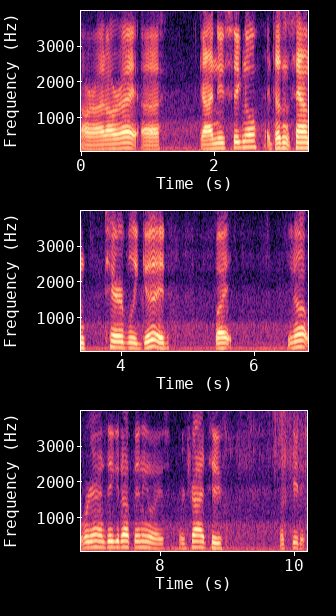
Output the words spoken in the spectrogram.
Alright, alright. Uh, got a new signal. It doesn't sound terribly good, but you know what? We're going to dig it up anyways. We're trying to. Let's get it.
